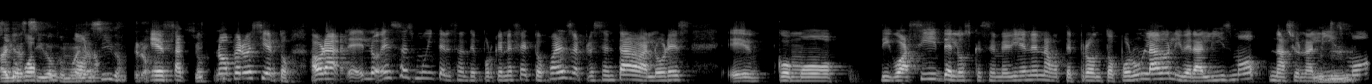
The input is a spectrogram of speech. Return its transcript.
haya sido como haya sido, pero... Exacto, no, pero es cierto. Ahora, eh, lo, eso es muy interesante, porque en efecto, Juárez representa valores eh, como digo así, de los que se me vienen a bote pronto. Por un lado, liberalismo, nacionalismo,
